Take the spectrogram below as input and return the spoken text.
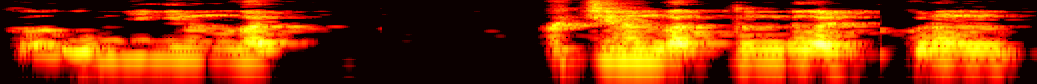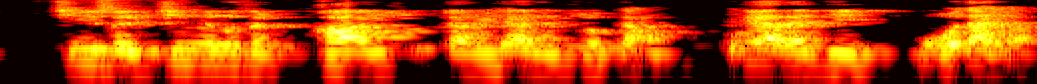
그 움직이는 것, 그치는 것 등등을 그런 짓을 짓는 것을 가히 숫자로 헤아릴 수 없다고 헤아리지 못하여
